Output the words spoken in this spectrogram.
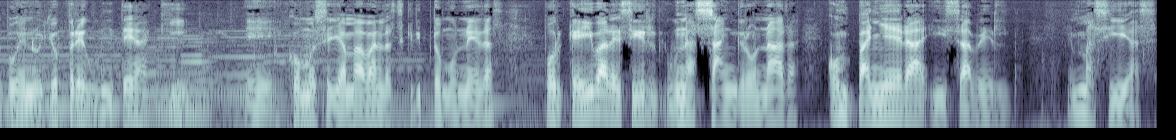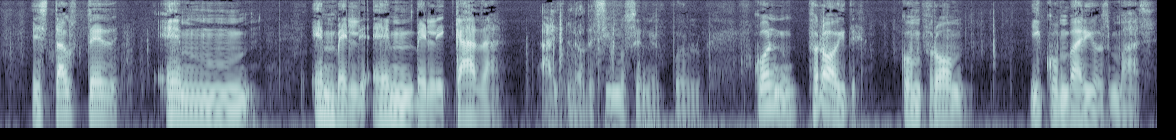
Bueno, yo pregunté aquí eh, cómo se llamaban las criptomonedas, porque iba a decir una sangronada, compañera Isabel Macías, está usted em, embelecada, lo decimos en el pueblo, con Freud, con Fromm y con varios más,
